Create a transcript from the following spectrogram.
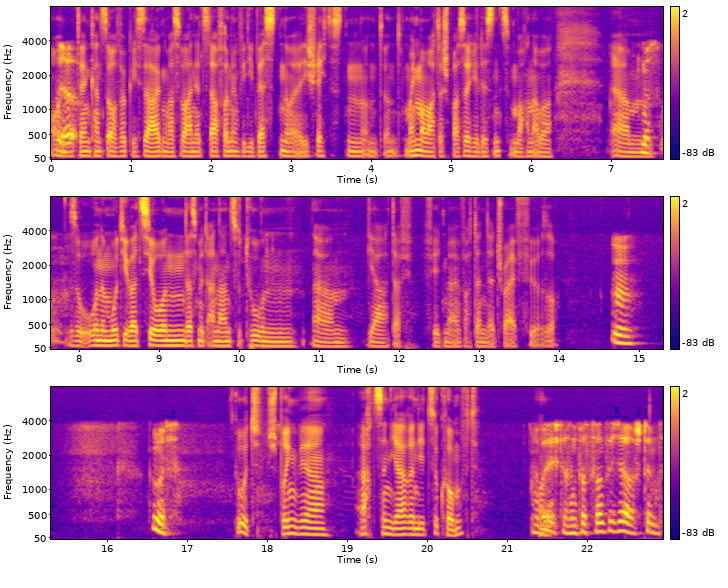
Und Ja. dann kannst du auch wirklich sagen, was waren jetzt davon irgendwie die besten oder die schlechtesten. Und, und manchmal macht es Spaß, solche Listen zu machen, aber ähm, so ohne Motivation, das mit anderen zu tun, ähm, ja, da fehlt mir einfach dann der Drive für. So. Mhm. Gut, Gut, springen wir 18 Jahre in die Zukunft. aber echt, das sind fast 20 Jahre, stimmt.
